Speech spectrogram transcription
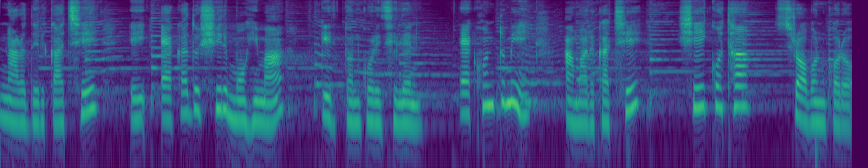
নারদের কাছে এই একাদশীর মহিমা কীর্তন করেছিলেন। এখন তুমি আমার কাছে সেই কথা শ্রবণ করো।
